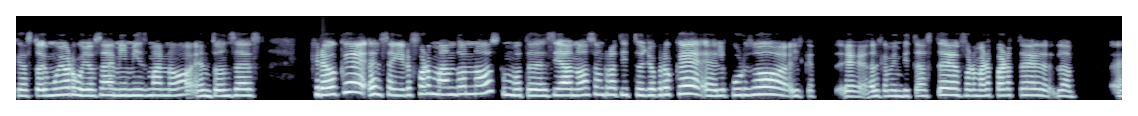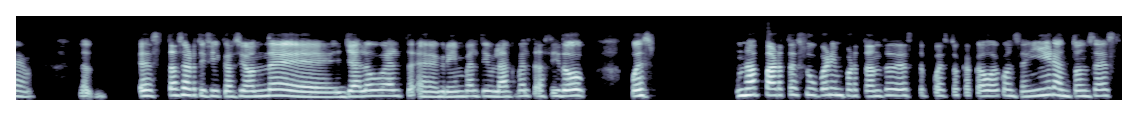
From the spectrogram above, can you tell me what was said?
que estoy muy orgullosa de mí misma, ¿no? Entonces, creo que el seguir formándonos, como te decía, ¿no? Hace un ratito, yo creo que el curso el que, eh, al que me invitaste a formar parte, la, eh, esta certificación de Yellow Belt, eh, Green Belt y Black Belt ha sido, pues, una parte súper importante de este puesto que acabo de conseguir. Entonces,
